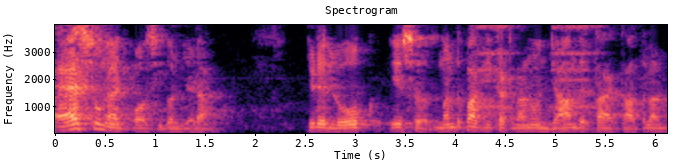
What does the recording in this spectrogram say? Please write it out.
ਐਸ ਸੂਨ ਐਜ ਪੋਸੀਬਲ ਜਿਹੜਾ, ਜਿਹੜੇ ਲੋਕ ਇਸ ਮੰਦਭਾਗੀ ਘਟਨਾ ਨੂੰ ਅੰਜਾਮ ਦਿੱਤਾ ਹੈ ਕਾਤਲਾਂ ਨੂੰ,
